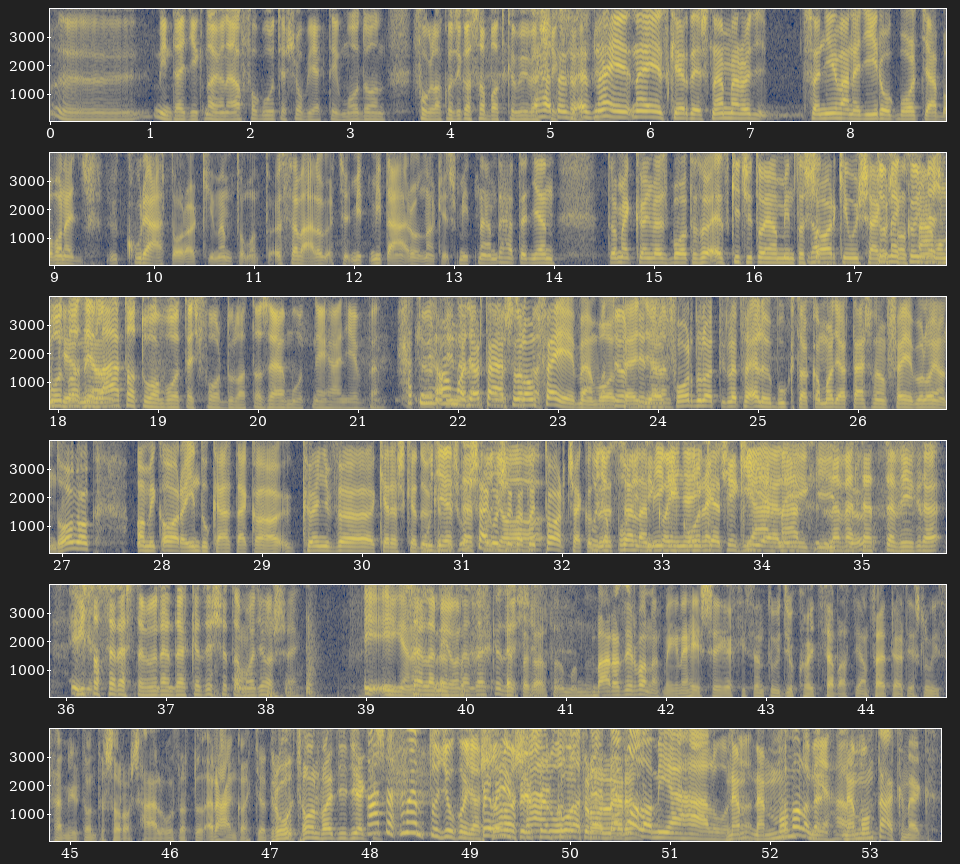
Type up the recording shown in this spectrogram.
ö, mindegyik nagyon elfogult és objektív módon foglalkozik a szabad köművesség Hát ez, ez szerepével. nehéz, nehéz kérdés, nem? Mert hogy szóval nyilván egy írók boltjában van egy kurátor, aki nem tudom, ott összeválogatja, hogy mit, mit árulnak és mit nem, de hát egy ilyen tömegkönyvesbolt, ez, ez kicsit olyan, mint a De a sarki újságosan Tömegkönyves kérni. azért a- láthatóan volt egy fordulat az elmúlt néhány évben. Hát mi a magyar társadalom fejében a volt egy fordulat, illetve előbuktak a magyar társadalom fejéből olyan dolgok, amik arra indukálták a könyvkereskedőket Úgy és érted, újságosokat, hogy, tartsák az hogy ő a szellemi politikai igényeiket kielégítő. levetette végre, Igen. visszaszerezte önrendelkezését a magyarság? I- igen, Szellemi ezt, ezt, önrendelkezés? ezt akartam mondani. Bár azért vannak még nehézségek, hiszen tudjuk, hogy Sebastian Vettelt és Lewis Hamilton a soros hálózat rángatja dróton, vagy így ilyen Hát ezt nem tudjuk, hogy a soros hálózat, de valamilyen hálózat. Nem, nem, mond, valamilyen ne, hálózat. nem mondták meg?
